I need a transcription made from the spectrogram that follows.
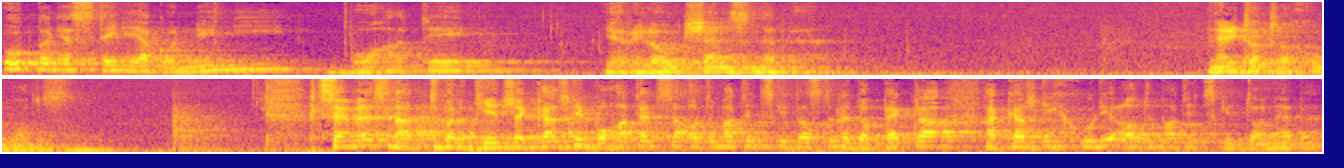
úplně stejně jako nyní bohatý je vyloučen z nebe. Není to trochu moc? Chceme snad tvrdit, že každý bohatec se automaticky dostane do pekla a každý chudý automaticky do nebe?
